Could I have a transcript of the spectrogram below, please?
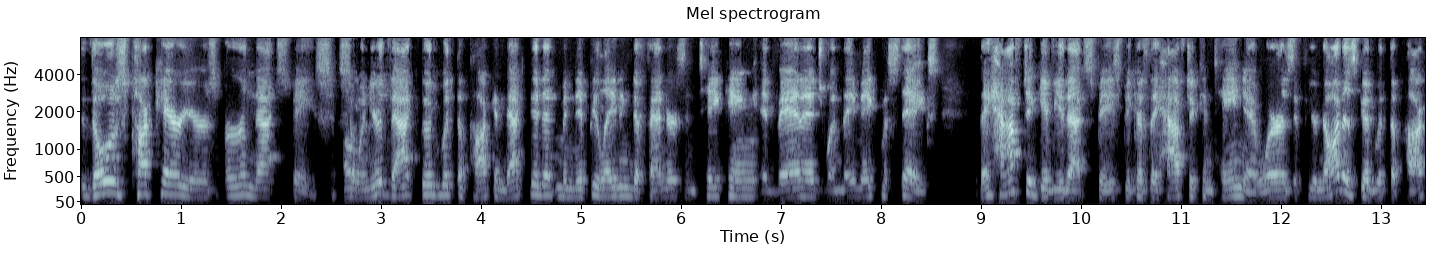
Those puck carriers earn that space. So Oh. when you're that good with the puck and that good at manipulating defenders and taking advantage when they make mistakes, they have to give you that space because they have to contain you. Whereas if you're not as good with the puck,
